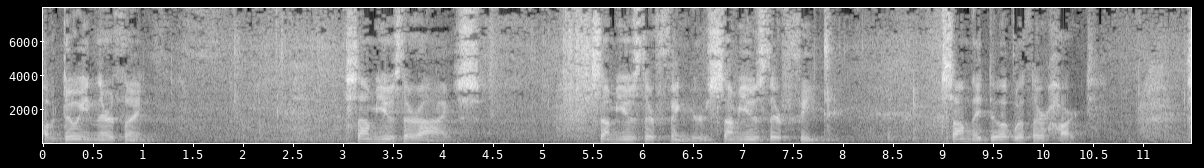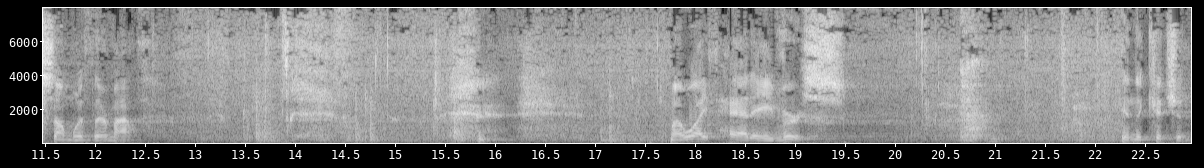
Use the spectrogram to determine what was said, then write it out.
of doing their thing. Some use their eyes. Some use their fingers. Some use their feet. Some they do it with their heart. Some with their mouth. My wife had a verse in the kitchen.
